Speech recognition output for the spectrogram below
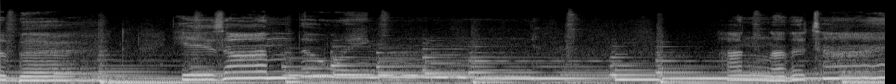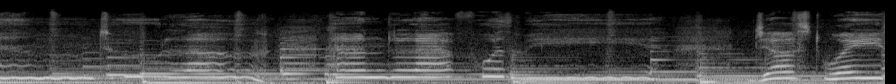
the bird is on the wing. Another time to love and laugh with me. Just wait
